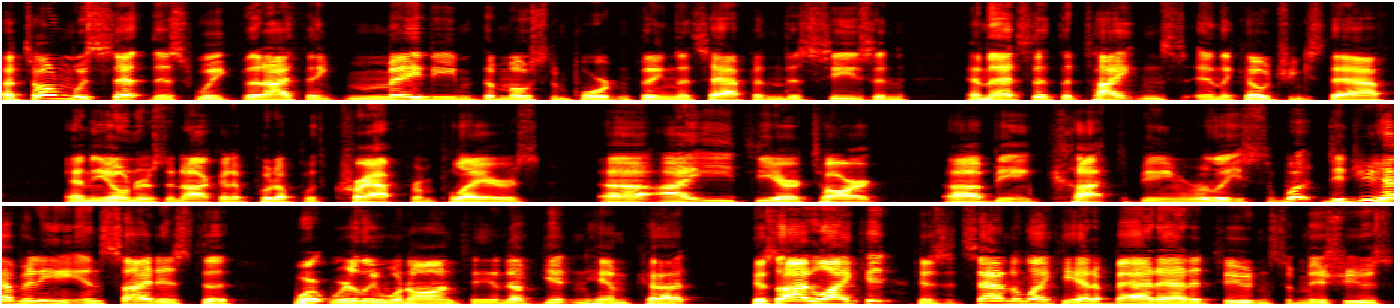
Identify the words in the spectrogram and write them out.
A tone was set this week that I think may be the most important thing that's happened this season, and that's that the Titans and the coaching staff and the owners are not going to put up with crap from players, uh, i.e., Teair Tart uh, being cut, being released. What did you have any insight as to what really went on to end up getting him cut? Because I like it because it sounded like he had a bad attitude and some issues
